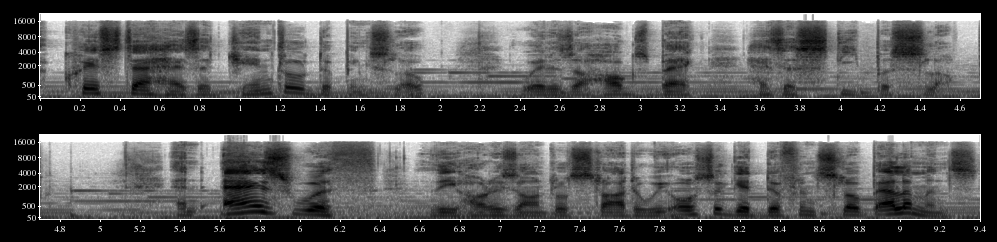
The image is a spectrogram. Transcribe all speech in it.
a cuesta has a gentle dipping slope whereas a hogsback has a steeper slope. And as with the horizontal strata we also get different slope elements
